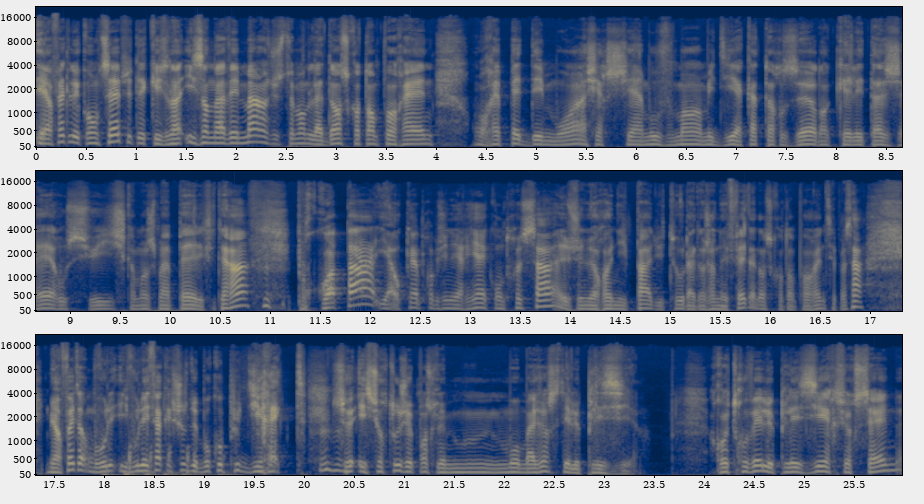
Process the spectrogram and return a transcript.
Et en fait, le concept, c'était qu'ils en, ils en avaient marre justement de la danse contemporaine. On répète des mois à chercher un mouvement midi à 14h, dans quelle étagère, où suis-je, comment je m'appelle, etc. Pourquoi pas? Il n'y a aucun problème, je n'ai rien contre ça. Je ne renie pas du tout la danse, j'en ai fait, la danse contemporaine, c'est pas ça. Mais en fait, on voulait, il voulait faire quelque chose de beaucoup plus direct. Mhm. Et surtout, je pense, le mot majeur, c'était le plaisir retrouver le plaisir sur scène.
